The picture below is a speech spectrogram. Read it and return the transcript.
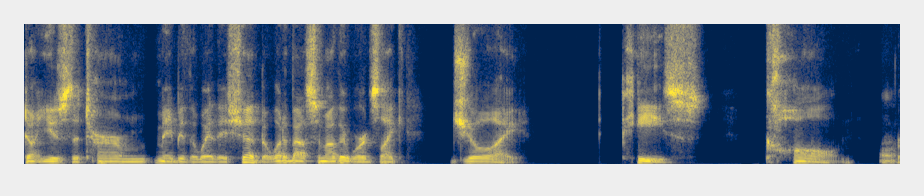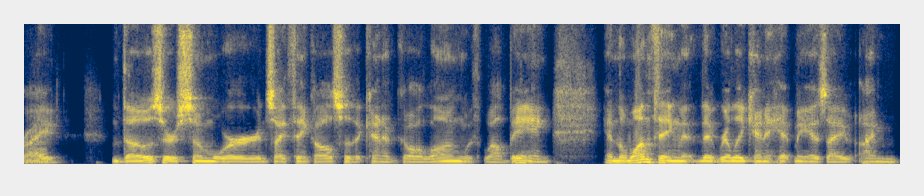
don't use the term maybe the way they should. But what about some other words like joy, peace, calm, Mhm. right? Those are some words I think also that kind of go along with well-being. And the one thing that that really kind of hit me is I I'm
